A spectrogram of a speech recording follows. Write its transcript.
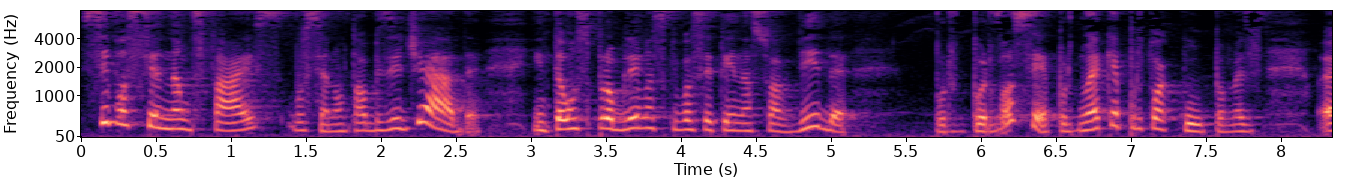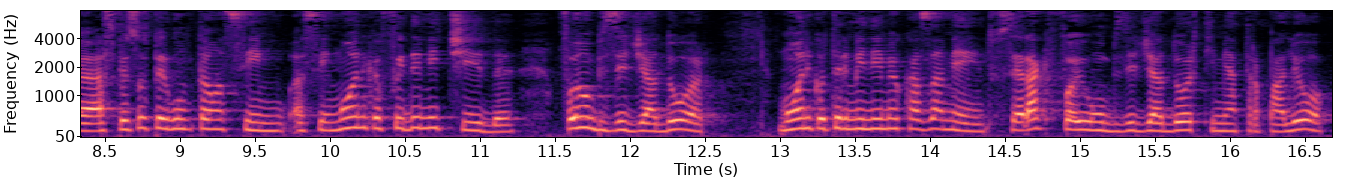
Se você não faz, você não está obsidiada. Então, os problemas que você tem na sua vida, por, por você, por, não é que é por tua culpa, mas uh, as pessoas perguntam assim, assim, Mônica, fui demitida, foi um obsidiador? Mônica, eu terminei meu casamento, será que foi um obsidiador que me atrapalhou?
